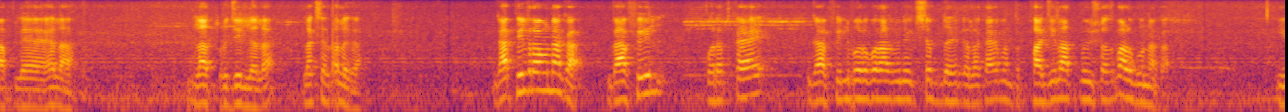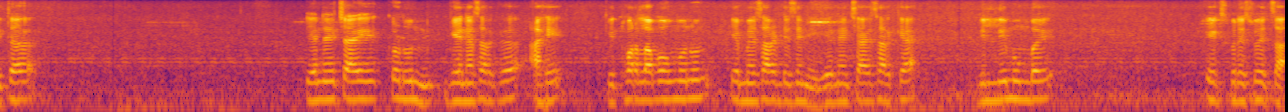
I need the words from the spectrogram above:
आपल्या ह्याला लातूर जिल्ह्याला. लक्षात आलं का? गाफील राहू नका. गाफील परत काय? गाफील बरोबर अजून एक शब्द आहे त्याला. काय म्हणतात? फाजील आत्मविश्वास बाळगू नका. इथं एन एच आयकडून घेण्यासारखं आहे की थोरला भाऊ म्हणून एम एस आर टी सीने एन एच आय सारख्या दिल्ली मुंबई एक्सप्रेसवेचा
